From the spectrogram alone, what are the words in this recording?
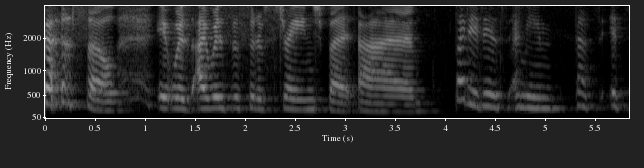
so it was, I was this sort of strange, but uh, But it is. I mean, that's it's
